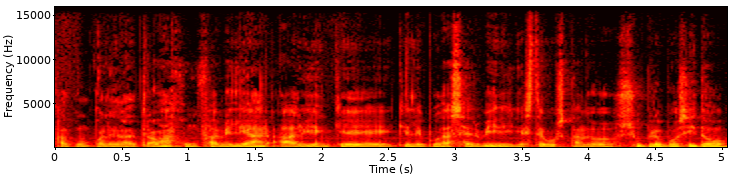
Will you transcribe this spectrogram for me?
algún colega de trabajo, un familiar, alguien que, le pueda servir y que esté buscando su propósito.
